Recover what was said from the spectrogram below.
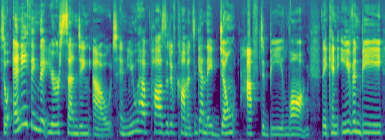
So anything that you're sending out and you have positive comments, again, they don't have to be long. They can even be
